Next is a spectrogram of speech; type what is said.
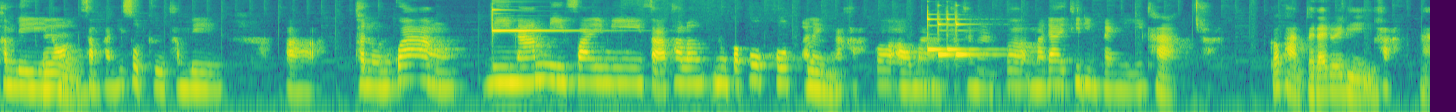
ทำเลเนาะอืมสำคัญที่สุดคือทำเลอ่าถนนกว้าง มีน้ำมีไฟมีสาธารณูปโภคครบอะไรอย่างเงี้ยค่ะก็เอามาพัฒนาก็มาได้ที่ดินแปลงนี้ค่ะค่ะก็ผ่านไปได้ด้วยดีค่ะอ่า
